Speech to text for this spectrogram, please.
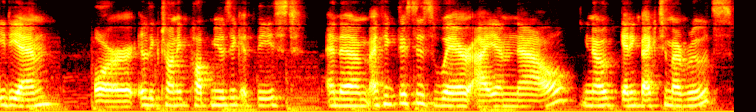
EDM or electronic pop music at least. And um, I think this is where I am now, you know, getting back to my roots.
